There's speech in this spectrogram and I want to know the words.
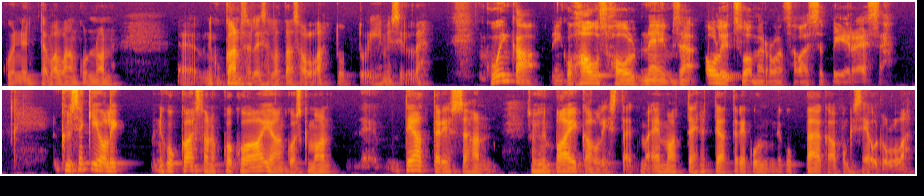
kuin nyt tavallaan, kun on niin kuin kansallisella tasolla tuttu ihmisille. Kuinka niin kuin household name sä olit suomen ruotsalaisissa piireissä? Kyllä sekin oli niin kuin kasvanut koko ajan, koska mä oon teatterissahan se on hyvin paikallista, että mä en mä ole tehnyt teatteria kuin, niin kuin pääkaupunkiseudulla.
